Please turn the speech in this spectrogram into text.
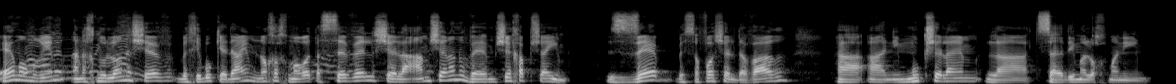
הם אומרים אנחנו לא נשב בחיבוק ידיים נוכח מראות הסבל של העם שלנו והמשך הפשעים. זה בסופו של דבר הנימוק שלהם לצעדים הלוחמניים.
